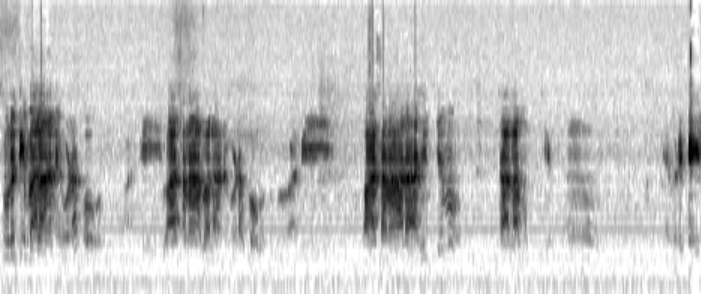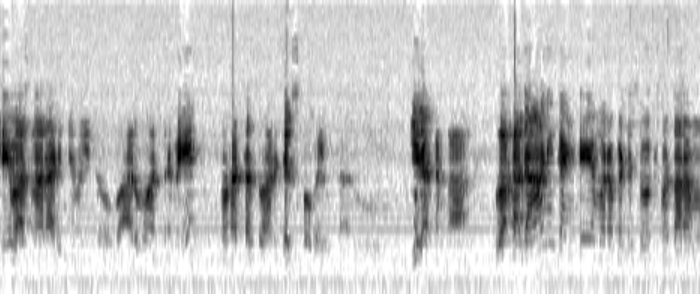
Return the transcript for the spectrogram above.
స్మృతి బలాన్ని కూడా పోగొట్టుకోవాలి. వాసనా బలాన్ని కూడా పోగొట్టుకోవాలి. వాసనారాహిత్యము చాలా ముఖ్యం. ఎవరికైతే వాసనారాహిత్యమైందో వారు మాత్రమే మహత్తత్వాన్ని తెలుసుకోగలుగుతారు. ఈ రకంగా ఒకదానికంటే మరొకటి సూక్ష్మతరము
